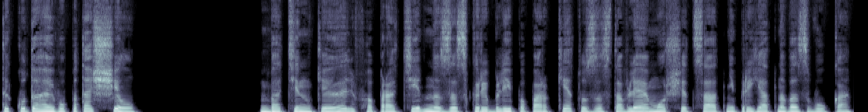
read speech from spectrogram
Ты куда его потащил?» Ботинки эльфа противно заскребли по паркету, заставляя морщиться от неприятного звука.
